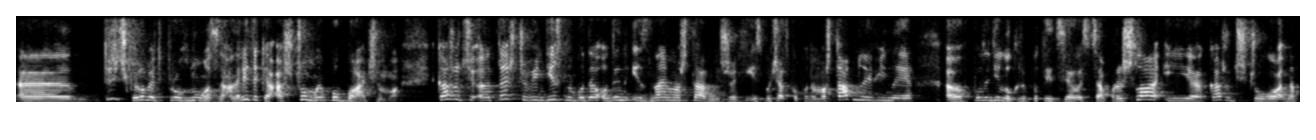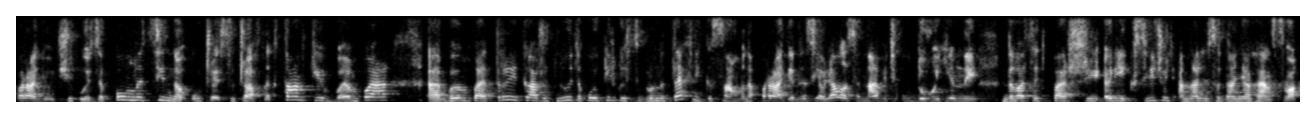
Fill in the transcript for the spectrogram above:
е, трішечки роблять прогнози. Аналітики, а що ми побачимо? кажуть е, те, що він дійсно буде один із наймасштабніших із початку повномасштабної війни. Е, В понеділок репетиція ось ця пройшла, і кажуть, що на параді очікується повноцінна участь сучасних танків, БМП, е, БМП 3 кажуть. Ну і такої кількості бронетехніки саме на параді не з'являлося навіть у довоєнний 21 рік. Свідчить аналіз видання агентства.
